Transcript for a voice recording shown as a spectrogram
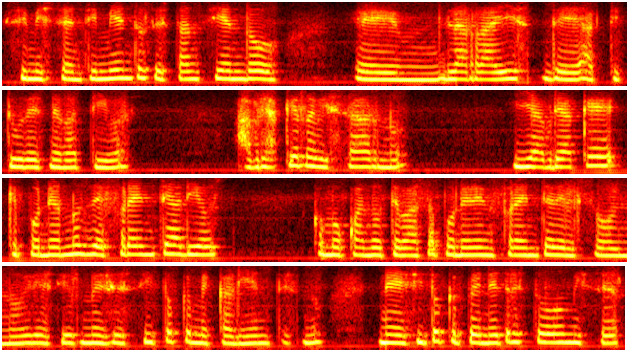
si mis sentimientos están siendo em, la raíz de actitudes negativas, habría que revisar, ¿no? Y habría que, que, ponernos de frente a Dios, como cuando te vas a poner enfrente del sol, ¿no? Y decir, necesito que me calientes, ¿no? Necesito que penetres todo mi ser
